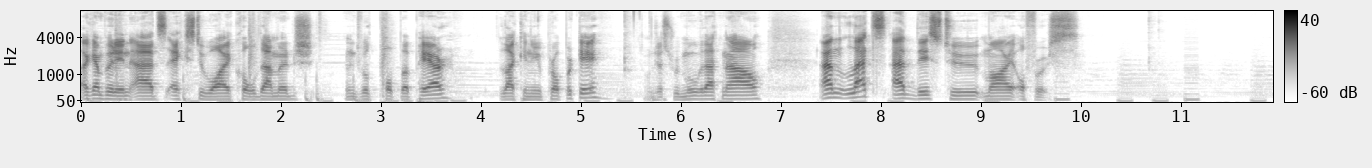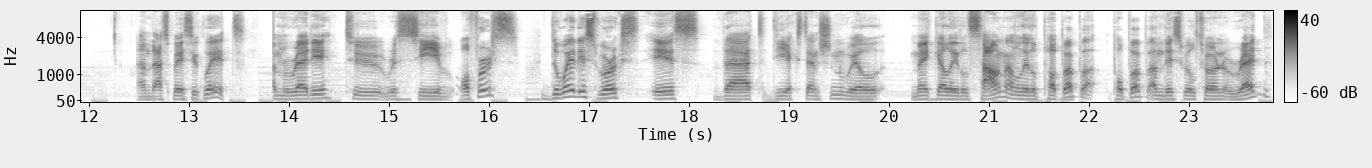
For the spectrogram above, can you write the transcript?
I can put in adds X to Y cold damage and it will pop up here like a new property. I'll just remove that now. And let's add this to my offers. And that's basically it. I'm ready to receive offers. The way this works is that the extension will make a little sound and a little pop-up pop-up and this will turn red.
